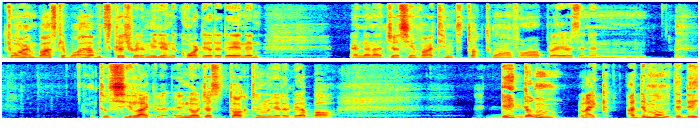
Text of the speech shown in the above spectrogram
join basketball. I have a discussion with Emilio in the court the other day, and then and then I just invite him to talk to one of our players, and then to see like you know just talk to him a little bit about they don't like at the moment that they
